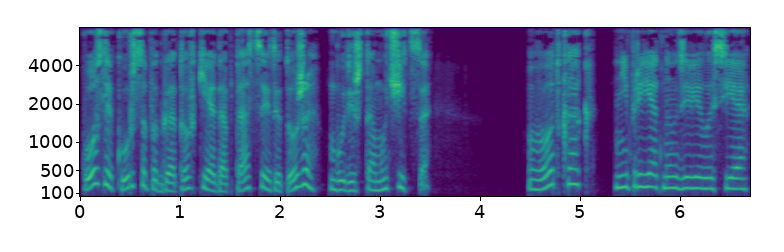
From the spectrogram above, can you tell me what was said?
«После курса подготовки и адаптации ты тоже будешь там учиться». «Вот как?» — неприятно удивилась я.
